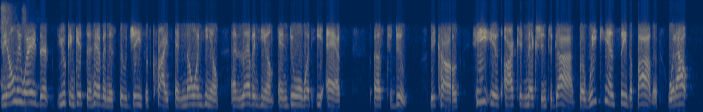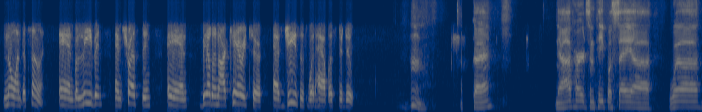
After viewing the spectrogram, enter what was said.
the only way that you can get to heaven is through Jesus Christ and knowing Him and loving Him and doing what He asks us to do because He is our connection to God. But we can't see the Father without knowing the Son and believing and trusting and building our character as Jesus would have us to do. Hmm. Okay. Now, I've heard some people say, uh, well,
